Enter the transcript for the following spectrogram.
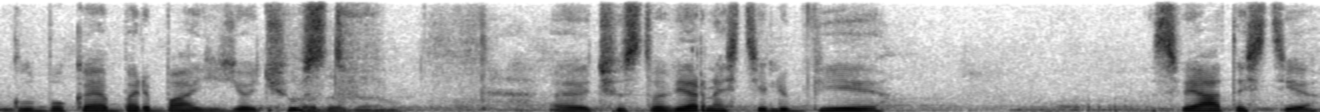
глубокая борьба ее чувств, Да-да-да. э, чувство верности, любви, святости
